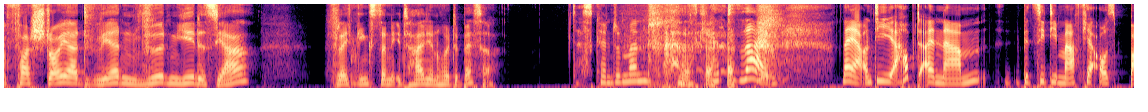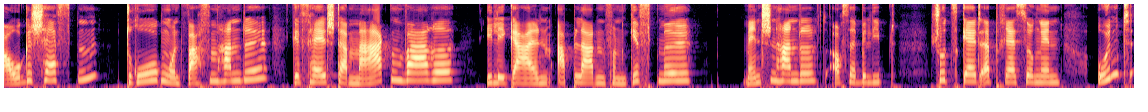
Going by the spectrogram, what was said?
versteuert werden würden jedes Jahr, vielleicht ging es dann Italien heute besser. Das könnte man, das könnte sein. Naja, und die Haupteinnahmen bezieht die Mafia aus Baugeschäften, Drogen- und Waffenhandel, gefälschter Markenware, illegalem Abladen von Giftmüll, Menschenhandel, auch sehr beliebt, Schutzgelderpressungen und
